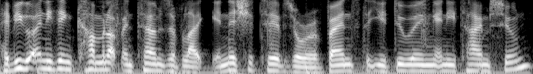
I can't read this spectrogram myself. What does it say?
have you got anything coming up in terms of like initiatives or events that you're doing anytime soon?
